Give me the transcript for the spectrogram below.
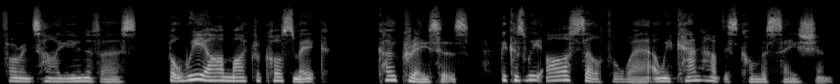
for our entire universe. But we are microcosmic co-creators because we are self-aware and we can have this conversation.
